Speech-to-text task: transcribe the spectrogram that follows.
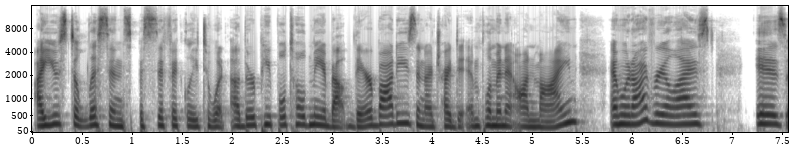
I used to listen specifically to what other people told me about their bodies and I tried to implement it on mine. And what I've realized is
